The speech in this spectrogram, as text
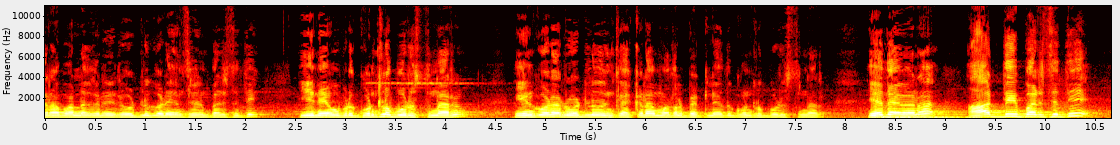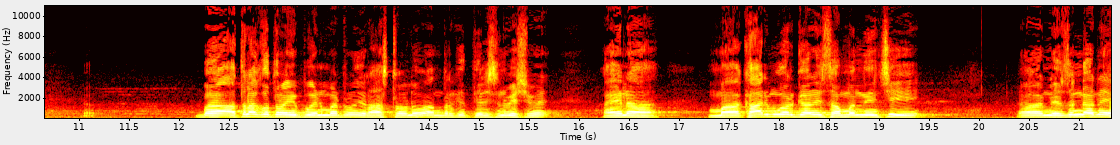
గ్రామాల్లో కానీ రోడ్లు కూడా వేయించలేని పరిస్థితి. ఈయనేమో ఇప్పుడు గుంటలు పూరుస్తున్నారు ఈయన కూడా రోడ్లు ఇంకెక్కడ మొదలు పెట్టలేదు గుంటలు పొడుస్తున్నారు. ఏదేమైనా ఆర్థిక పరిస్థితి అతలాకుతలం అయిపోయిన మాత్రం ఈ రాష్ట్రంలో అందరికీ తెలిసిన విషయమే. ఆయన మా కార్మికవర్గానికి సంబంధించి నిజంగానే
